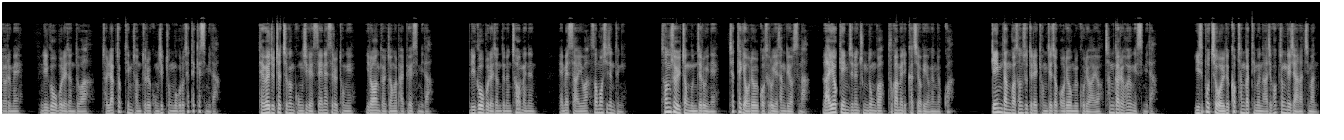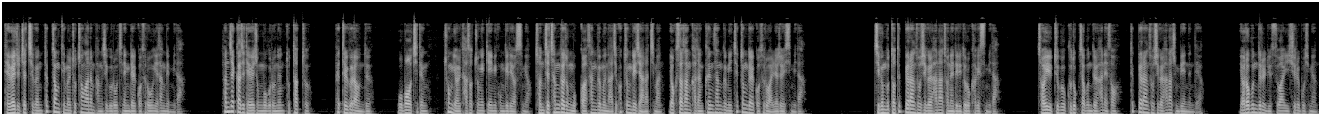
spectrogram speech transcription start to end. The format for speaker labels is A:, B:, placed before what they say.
A: 여름에 리그 오브 레전드와 전략적 팀 전투를 공식 종목으로 채택했습니다. 대회 주최 측은 공식 SNS를 통해 이러한 결정을 발표했습니다. 리그 오브 레전드는 처음에는 MSI와 서머 시즌 등의 선수 일정 문제로 인해 채택이 어려울 것으로 예상되었으나 라이엇 게임즈는 중동과 북아메리카 지역의 영향력과 게임단과 선수들의 경제적 어려움을 고려하여 참가를 허용했습니다. E스포츠 월드컵 참가팀은 아직 확정되지 않았지만 대회 주최 측은 특정 팀을 초청하는 방식으로 진행될 것으로 예상됩니다. 현재까지 대회 종목으로는 도타2, 배틀그라운드, 오버워치 등 총 15종의 게임이 공개되었으며 전체 참가 종목과 상금은 아직 확정되지 않았지만 역사상 가장 큰 상금이 책정될 것으로 알려져 있습니다. 지금부터 특별한 소식을 하나 전해드리도록 하겠습니다. 저희 유튜브 구독자분들 한해서 특별한 소식을 하나 준비했는데요. 여러분들을 뉴스와 이슈를 보시면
